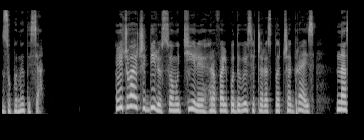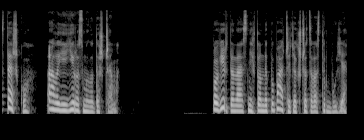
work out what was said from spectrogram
зупинитися. Відчуваючи біль у своєму тілі, Рафаель подивився через плече Грейс на стежку, але її розмило дощем. Повірте, нас ніхто не побачить, якщо це вас турбує.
